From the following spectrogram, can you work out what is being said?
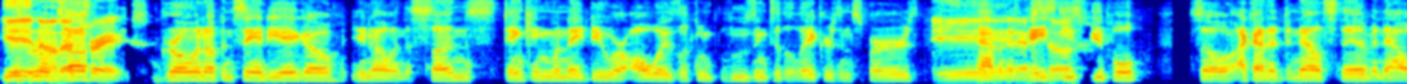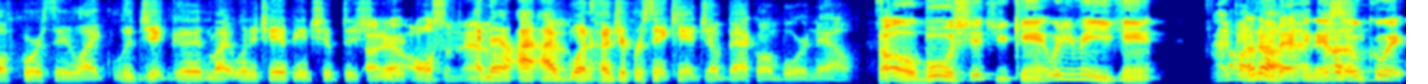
yeah, no, real that tracks. growing up in San Diego, you know, and the Suns stinking when they do are always looking losing to the Lakers and Spurs, Yeah, having to face tough. these people. So I kind of denounced them, and now, of course, they're like legit good, might win a championship this Oh, year. they're awesome now. and now I, I Um, 100% can't jump back on board now. Oh bullshit! You can't. What do you mean you can't? I'd Oh, be I'll no. back in there so quick.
